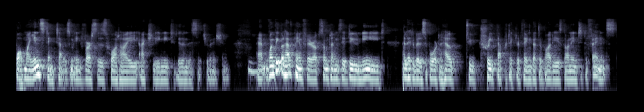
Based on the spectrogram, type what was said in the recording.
what my instinct tells me versus what I actually need to do in this situation. Mm-hmm. Um, when people have pain flare ups, sometimes they do need a little bit of support and help to treat that particular thing that their body has gone into defense.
